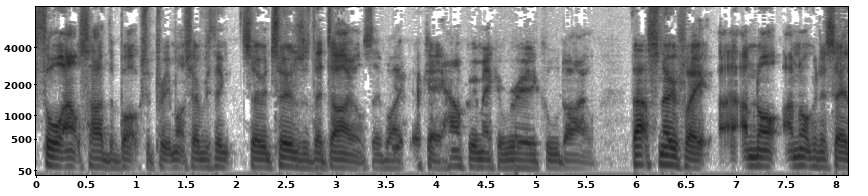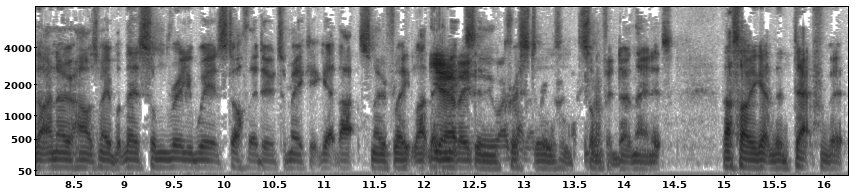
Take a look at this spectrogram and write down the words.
thought outside the box of pretty much everything. So in terms of their dials, they're like, okay, how can we make a really cool dial? That snowflake, I- I'm not, I'm not going to say that I know how it's made, but there's some really weird stuff they do to make it get that snowflake. Like they Yeah, mix they in do. I find that crystals and something, don't they? And it's that's how you get the depth of it.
